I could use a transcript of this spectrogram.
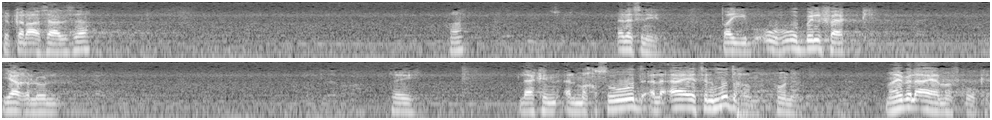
في قراءة ثالثة؟ ها؟ الاثنين طيب وهو بالفك يغلل. هي لكن المقصود الآية المدغمة هنا. ما هي بالآية المفكوكة؟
